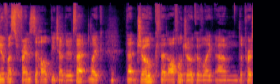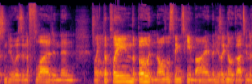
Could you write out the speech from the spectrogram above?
give us friends to help each other. It's that like that joke that awful joke of like um the person who was in a flood and then like the Oh. plane the boat and all those things came by and then he's like no god's gonna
